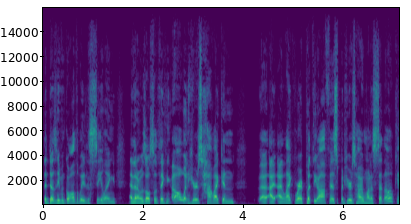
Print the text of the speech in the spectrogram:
that doesn't even go all the way to the ceiling and then i was also thinking oh and here's how i can uh, I, I like where I put the office, but here's how I want to set. Oh, okay,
